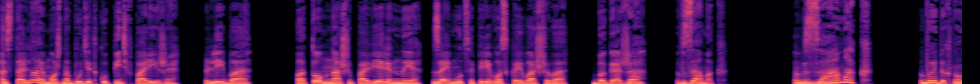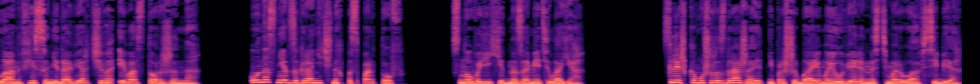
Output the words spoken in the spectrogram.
остальное можно будет купить в Париже. Либо потом наши поверенные займутся перевозкой вашего багажа в замок. В замок? выдохнула Анфиса недоверчиво и восторженно. У нас нет заграничных паспортов, снова ехидно заметила я. Слишком уж раздражает непрошибаемая уверенность Маруа в себе.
